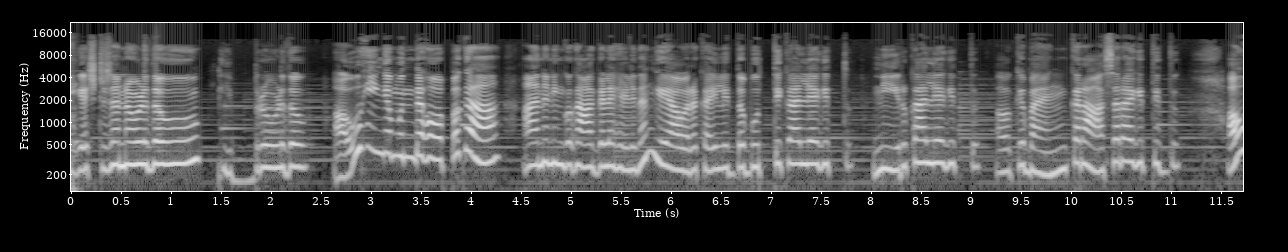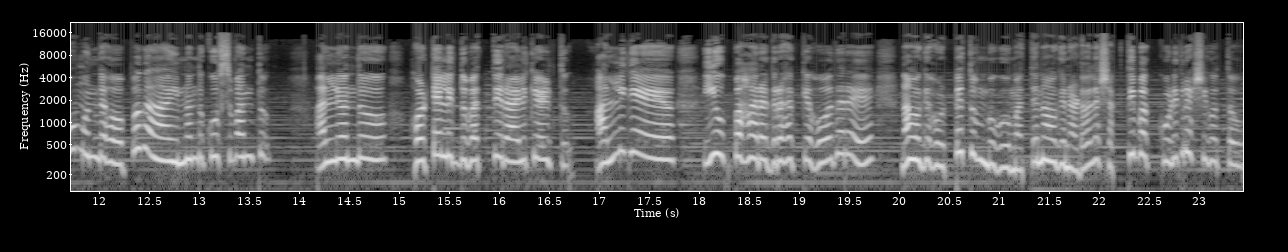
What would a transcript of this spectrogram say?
ಈಗ ಎಷ್ಟು ಜನ ಉಳಿದವು? ಇಬ್ರು ಉಳಿದವು. ಅವು ಹಿಂಗೆ ಮುಂದೆ ಹೋಪಗ ಆನೆ ನಿಂಗೊಗ ಆಗಲೇ ಹೇಳಿದಂಗೆ ಅವರ ಕೈಲಿದ್ದ ಬುತ್ತಿ ಖಾಲಿಯಾಗಿತ್ತು, ನೀರು ಖಾಲಿಯಾಗಿತ್ತು, ಅವಕ್ಕೆ ಭಯಂಕರ ಆಸರಾಗಿತ್ತಿದ್ದು. ಅವು ಮುಂದೆ ಹೋಪಗ ಇನ್ನೊಂದು ಕೂಸು ಬಂತು. ಅಲ್ಲಿ ಒಂದು ಹೋಟೆಲ್ ಇದ್ದು ಬತ್ತಿರ ಅಳಿ ಕೇಳ್ತು. ಅಲ್ಲಿಗೆ ಈ ಉಪಹಾರ ಗ್ರಹಕ್ಕೆ ಹೋದರೆ ನಮಗೆ ಹೊಟ್ಟೆ ತುಂಬುಗು ಮತ್ತೆ ನಮಗೆ ನಡವಲೆ ಶಕ್ತಿ ಬಕ್ಕುಳಿಗ್ರೆ ಗೊತ್ತವು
